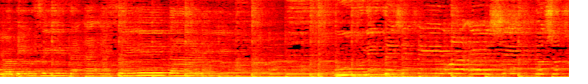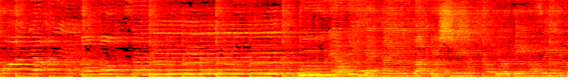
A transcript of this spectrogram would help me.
就沉醉在爱的世界有你在身边我的心就像看了爱的风筝有了你的爱我的心。就沉醉在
